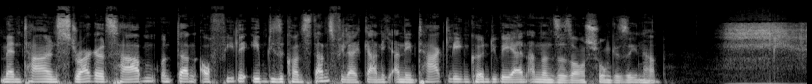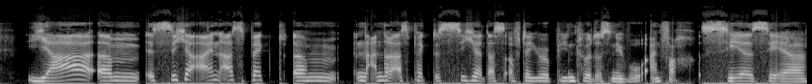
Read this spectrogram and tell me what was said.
mentalen Struggles haben und dann auch viele eben diese Konstanz vielleicht gar nicht an den Tag legen können, die wir ja in anderen Saisons schon gesehen haben? Ja, ähm, ist sicher ein Aspekt. Ähm, ein anderer Aspekt ist sicher, dass auf der European Tour das Niveau einfach sehr, sehr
